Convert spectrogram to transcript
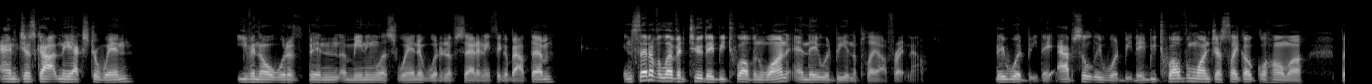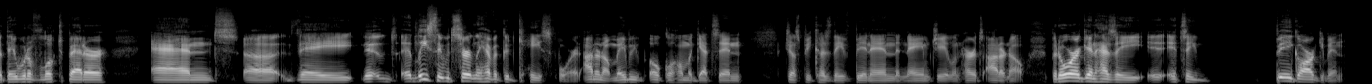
and just gotten the extra win, even though it would have been a meaningless win, it wouldn't have said anything about them. Instead of 11 2, they'd be 12 and 1, and they would be in the playoff right now. They would be. They absolutely would be. They'd be 12 and 1 just like Oklahoma, but they would have looked better and uh, they at least they would certainly have a good case for it. I don't know. Maybe Oklahoma gets in just because they've been in the name Jalen Hurts. I don't know. But Oregon has a it's a big argument.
